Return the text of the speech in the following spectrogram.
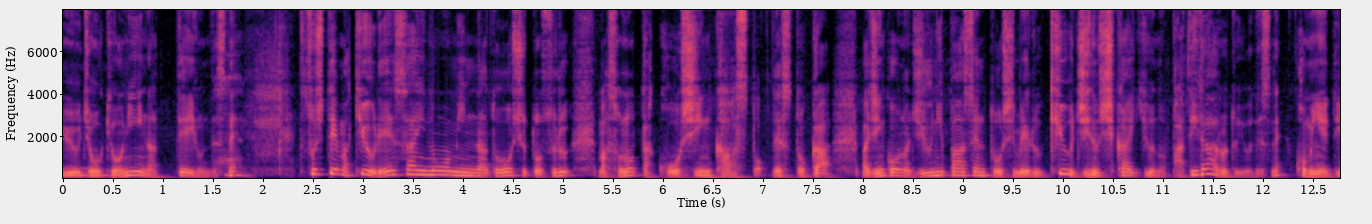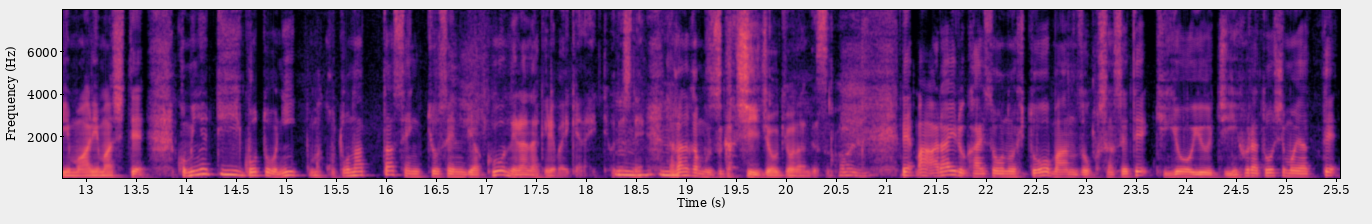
いう状況になっているんですね。そして、まあ、旧零細農民などを主とする、まあ、その他後進カーストですとか、まあ、人口の12%を占める旧地主階級のパティダールというですねコミュニティもありましてコミュニティごとに、まあ、異なった選挙戦略を練らなければいけないというですね、うんうん、なかなか難しい状況なんです。はい、で、まあ、あらゆる階層の人を満足させて企業誘致インフラ投資もやって、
